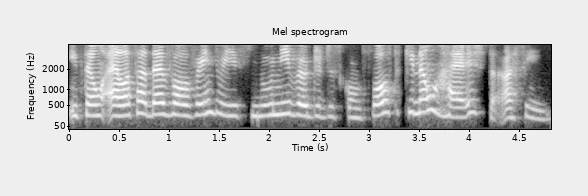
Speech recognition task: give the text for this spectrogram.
Então, ela está devolvendo isso no nível de desconforto que não resta, assim,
